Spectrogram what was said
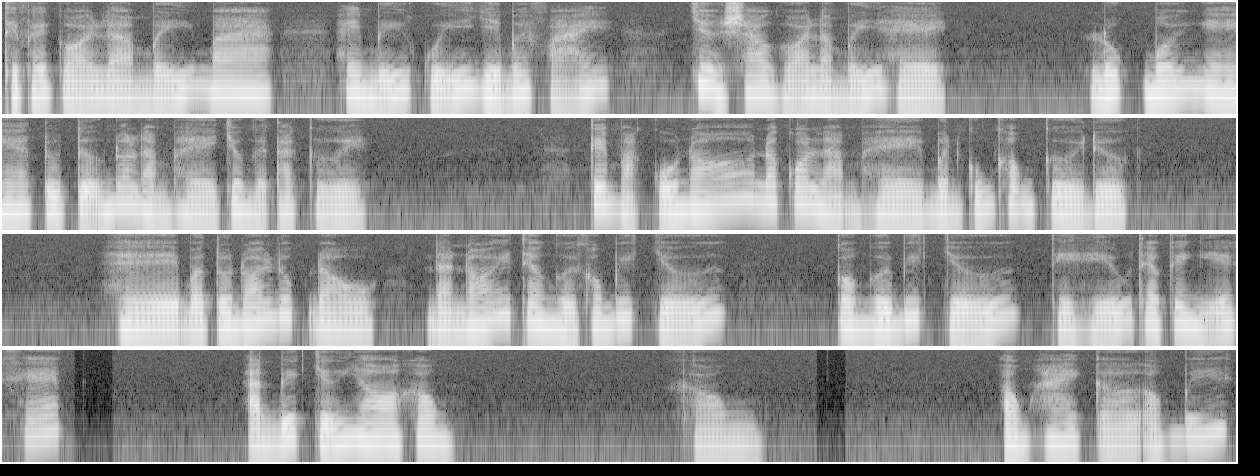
thì phải gọi là Mỹ ma hay Mỹ quỷ gì mới phải, chứ sao gọi là Mỹ hề. Lúc mới nghe tôi tưởng nó làm hề cho người ta cười. Cái mặt của nó, nó có làm hề mình cũng không cười được. Hề mà tôi nói lúc đầu là nói theo người không biết chữ, còn người biết chữ thì hiểu theo cái nghĩa khác. Anh biết chữ nho không? Không. Ông hai cờ ông biết.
